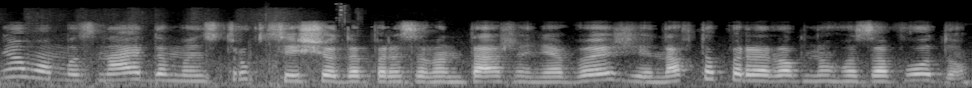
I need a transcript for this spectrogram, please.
В ньому ми знайдемо інструкції щодо перезавантаження вежі нафтопереробного заводу.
